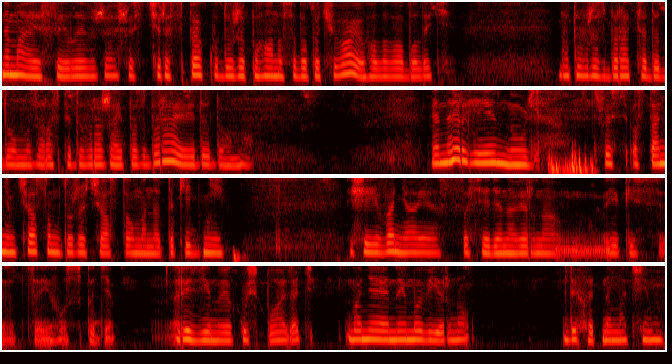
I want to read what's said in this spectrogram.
Немає сили вже. Щось через спеку дуже погано себе почуваю, голова болить. Буду вже збиратися додому. Зараз піду врожай позбираю і додому. Енергії нуль. Щось останнім часом дуже часто у мене такі дні. І ще й воняє з сусіді, мабуть, якийсь е, цей, господі резину якусь палять. Воняє неймовірно. Дихати нема чим.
